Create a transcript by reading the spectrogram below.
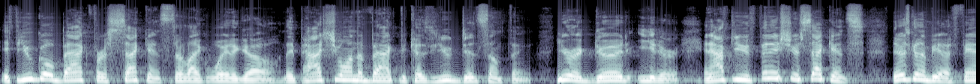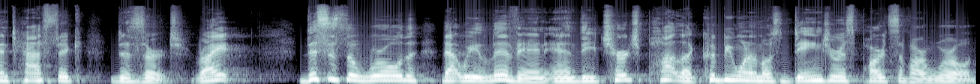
If you go back for seconds, they're like, way to go. They pat you on the back because you did something. You're a good eater. And after you finish your seconds, there's going to be a fantastic dessert, right? This is the world that we live in, and the church potluck could be one of the most dangerous parts of our world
